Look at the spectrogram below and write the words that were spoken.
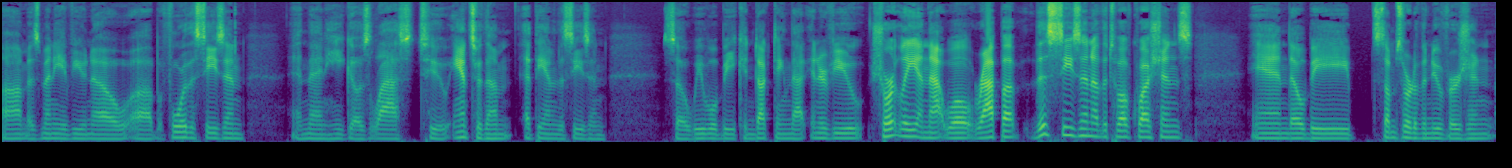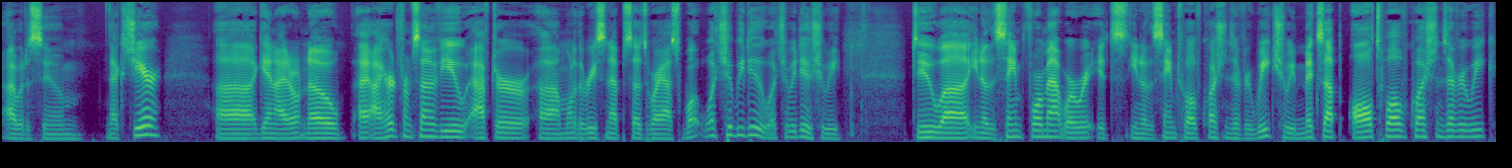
um, as many of you know, uh, before the season. And then he goes last to answer them at the end of the season. So we will be conducting that interview shortly, and that will wrap up this season of the 12 questions. And there'll be some sort of a new version, I would assume, next year. Uh, again, I don't know. I, I, heard from some of you after um, one of the recent episodes where I asked, "What what should we do? What should we do? Should we do uh, you know the same format where it's you know the same twelve questions every week? Should we mix up all twelve questions every week?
